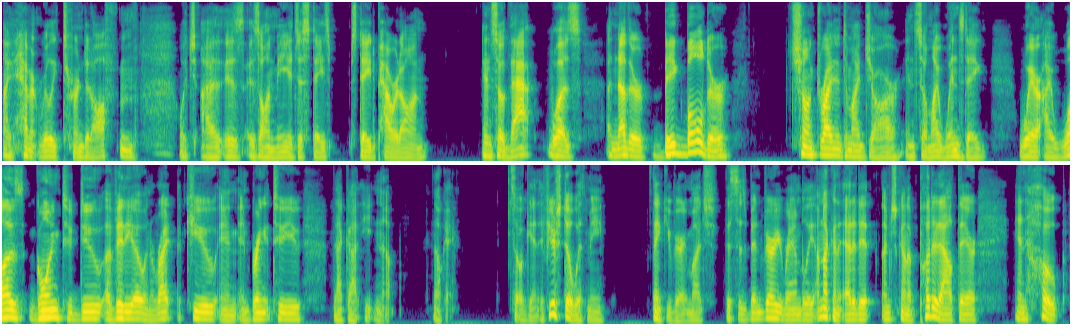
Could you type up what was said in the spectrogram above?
I haven't really turned it off, mm, which is is on me. It just stays stayed powered on, and so that was another big boulder chunked right into my jar. And so my Wednesday, where I was going to do a video and write a cue and and bring it to you, that got eaten up. Okay, so again, if you're still with me, thank you very much. This has been very rambly. I'm not going to edit it. I'm just going to put it out there and hope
